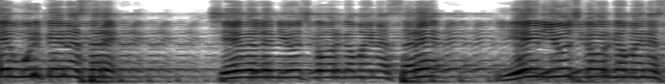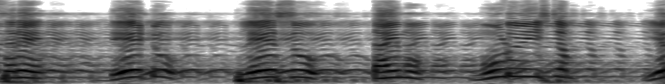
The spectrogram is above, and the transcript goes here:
ఏ ఊరికైనా సరే చేవెళ్ళ నియోజకవర్గం అయినా సరే ఏ నియోజకవర్గం అయినా సరే డేటు ప్లేసు టైము మూడు ఇష్టం. ఏ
